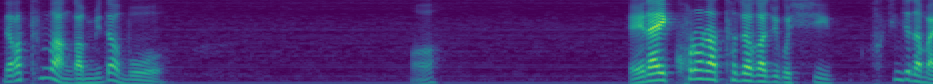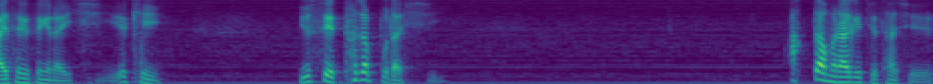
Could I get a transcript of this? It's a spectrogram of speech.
내가 틈면 안 갑니다. 뭐 어? 에라이 코로나 터져가지고 씨 확진자다 생성해라 씨 이렇게 뉴스에 터졌부라 씨 악담을 하겠지 사실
